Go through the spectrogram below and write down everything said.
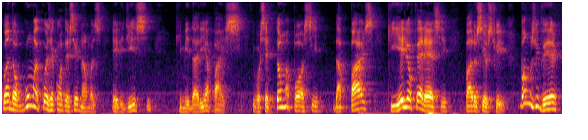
Quando alguma coisa acontecer, não, mas ele disse que me daria paz. E você toma posse da paz que ele oferece para os seus filhos. Vamos viver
